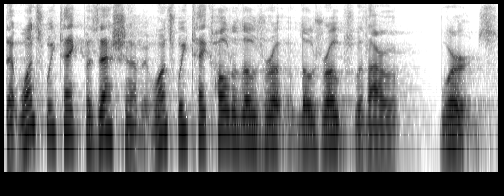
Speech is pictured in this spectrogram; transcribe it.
that once we take possession of it, once we take hold of those, ro- those ropes with our words,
